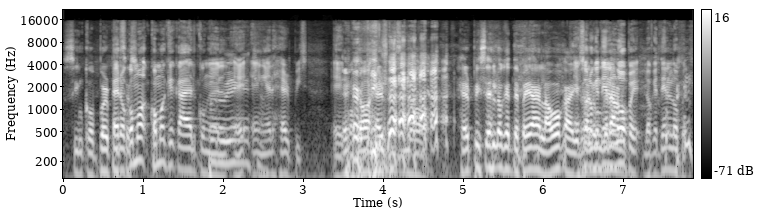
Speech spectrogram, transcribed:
5 burpees. Pero ¿cómo, ¿cómo hay que caer con Pero el, bien eh, en el herpes? Eh, con- No, herpes no. Herpes es lo que te pega en la boca. y Eso es lo que tiene. López. Lo que tiene López.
